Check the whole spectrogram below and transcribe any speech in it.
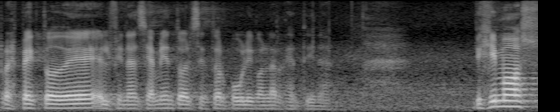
respecto del financiamiento del sector público en la Argentina. Dijimos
